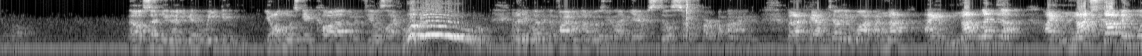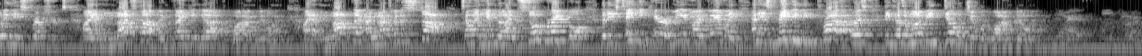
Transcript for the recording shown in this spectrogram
Come on. And all of a sudden, you know, you get a week and you almost get caught up and it feels like, woohoo! And then you look at the final numbers and you're like, yeah, we're still so far behind. But okay, I'm telling you what, I'm not, I am not letting up. I am not stopping quoting these scriptures. I am not stopping thanking God for what I'm doing. I am not, I'm not going to stop telling Him that I'm so grateful that He's taking care of me and my family and He's making me prosperous because I'm going to be diligent with what I'm doing. Yes. Amen.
